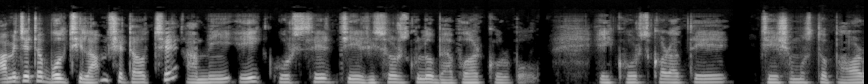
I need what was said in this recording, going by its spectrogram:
আমি যেটা বলছিলাম সেটা হচ্ছে আমি এই কোর্সের যে রিসোর্সগুলো ব্যবহার করব, এই কোর্স করাতে যে সমস্ত পাওয়ার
